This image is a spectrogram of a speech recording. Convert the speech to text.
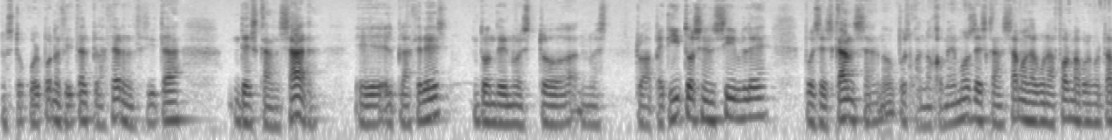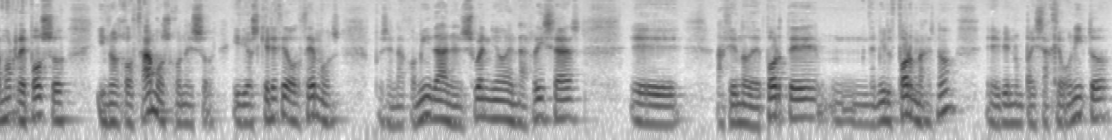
Nuestro cuerpo necesita el placer, necesita descansar. Eh, el placer es donde nuestro, nuestro apetito sensible pues descansa, ¿no? Pues cuando comemos descansamos de alguna forma, porque encontramos reposo y nos gozamos con eso. Y Dios quiere que gocemos, pues en la comida, en el sueño, en las risas, eh, haciendo deporte, mm, de mil formas, ¿no? Eh, viendo un paisaje bonito.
